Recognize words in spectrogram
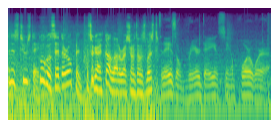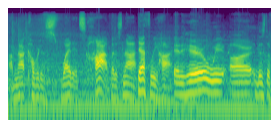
And it's Tuesday. Google said they're open. That's okay, I've got a lot of restaurants on this list. Today is a rare day in Singapore where I'm not covered in sweat. It's hot, but it's not deathly hot. And here we are. This is the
